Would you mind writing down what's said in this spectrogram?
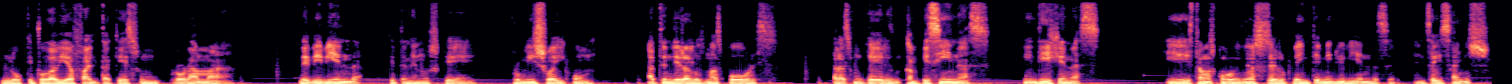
lo que todavía falta, que es un programa de vivienda, que tenemos que, compromiso ahí con atender a los más pobres, a las mujeres campesinas, indígenas, y estamos comprometidos a hacer 20 mil viviendas en, seis años.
